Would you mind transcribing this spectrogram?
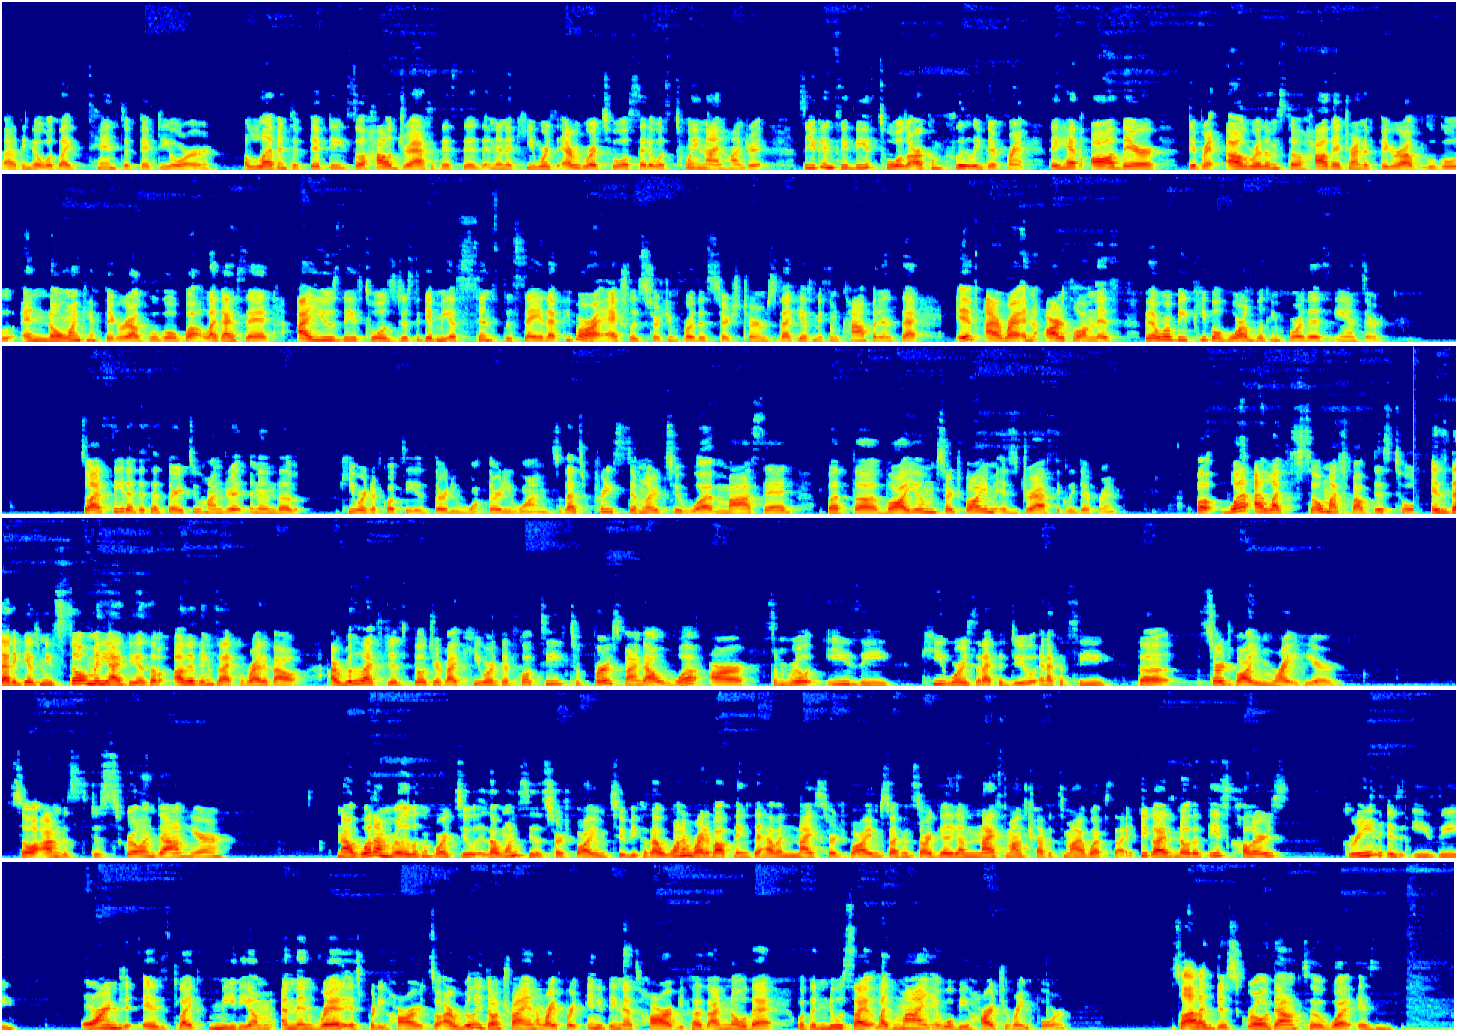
I think it was like 10 to 50 or 11 to 50. So how drastic this is. And then the keywords everywhere tool said it was 2,900. So you can see these tools are completely different. They have all their different algorithms to how they're trying to figure out Google, and no one can figure out Google. But like I said, I use these tools just to give me a sense to say that people are actually searching for this search term. So that gives me some confidence that if I write an article on this, there will be people who are looking for this answer. So I see that this has 3200 and then the keyword difficulty is 31, 31. So that's pretty similar to what Moz said, but the volume, search volume is drastically different. But what I like so much about this tool is that it gives me so many ideas of other things that I could write about. I really like to just filter by keyword difficulty to first find out what are some real easy keywords that I could do and I could see the search volume right here. So I'm just, just scrolling down here now, what I'm really looking forward to is I want to see the search volume too because I want to write about things that have a nice search volume so I can start getting a nice amount of traffic to my website. You guys know that these colors, green is easy, orange is like medium, and then red is pretty hard. So I really don't try and write for anything that's hard because I know that with a new site like mine, it will be hard to rank for. So I like to just scroll down to what is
